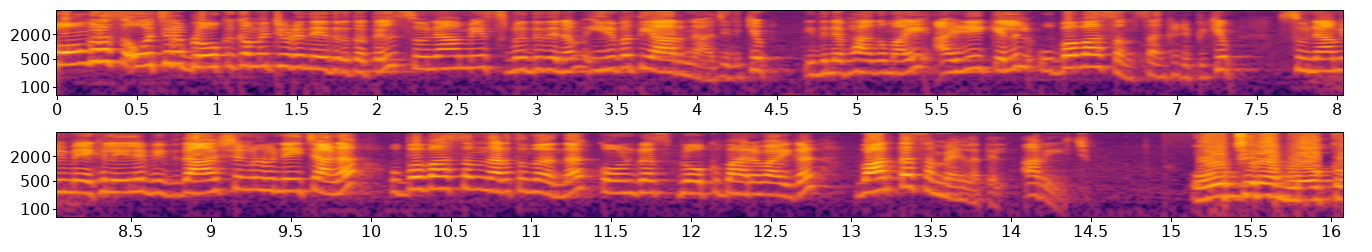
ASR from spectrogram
കോൺഗ്രസ് ഓച്ചിറ ബ്ലോക്ക് കമ്മിറ്റിയുടെ നേതൃത്വത്തിൽ സുനാമി സ്മൃതി ദിനം ഇരുപത്തിയാറിന് ആചരിക്കും. ഇതിന്റെ ഭാഗമായി അഴീക്കലിൽ ഉപവാസം സംഘടിപ്പിക്കും. സുനാമി മേഖലയിലെ വിവിധ ആവശ്യങ്ങൾ ഉന്നയിച്ചാണ് ഉപവാസം നടത്തുന്നതെന്ന് കോൺഗ്രസ് ബ്ലോക്ക് ഭാരവാഹികൾ വാർത്താ സമ്മേളനത്തിൽ അറിയിച്ചു. ഓച്ചിറ ബ്ലോക്ക്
